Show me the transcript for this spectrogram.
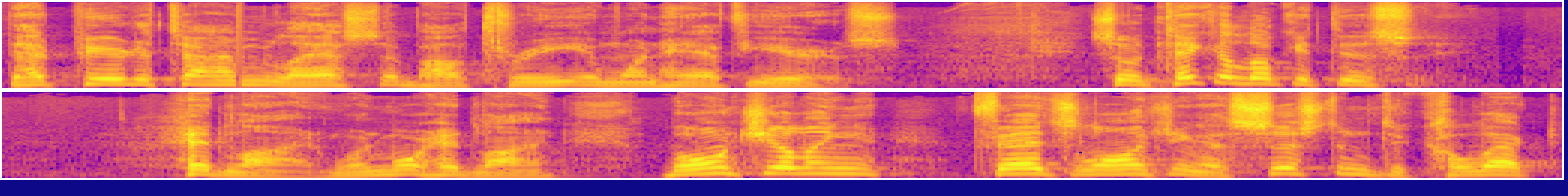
That period of time lasts about three and one half years. So take a look at this headline, one more headline. Bone chilling feds launching a system to collect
